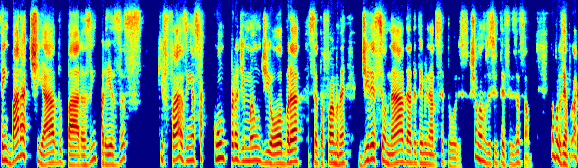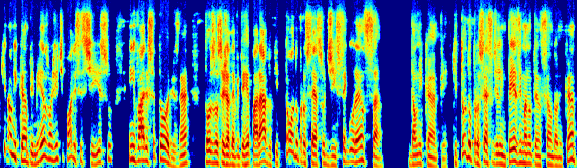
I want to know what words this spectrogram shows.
tem barateado para as empresas que fazem essa compra de mão de obra, de certa forma, né, direcionada a determinados setores. Chamamos isso de terceirização. Então, por exemplo, aqui na Unicamp mesmo, a gente pode assistir isso em vários setores. Né? Todos vocês já devem ter reparado que todo o processo de segurança da Unicamp, que todo o processo de limpeza e manutenção da Unicamp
